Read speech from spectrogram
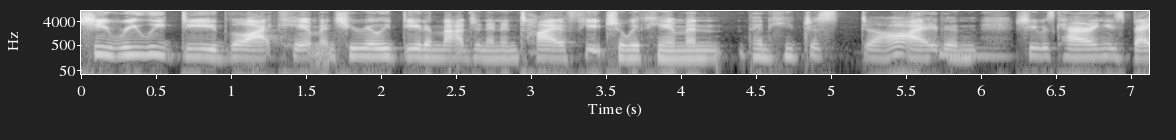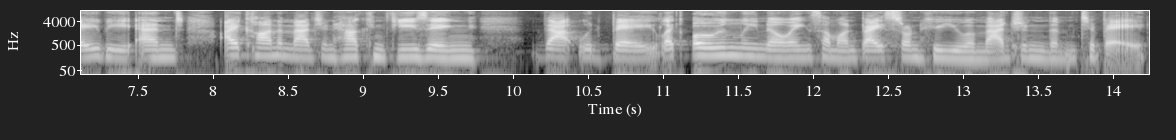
she really did like him and she really did imagine an entire future with him and then he just died and mm. she was carrying his baby and I can't imagine how confusing that would be like only knowing someone based on who you imagine them to be.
